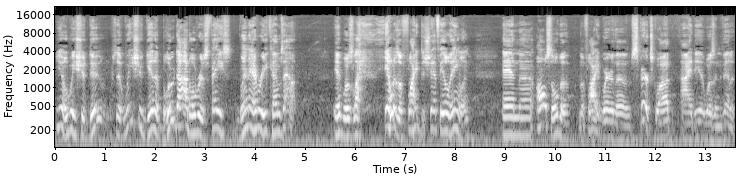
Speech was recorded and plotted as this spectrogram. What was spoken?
You know we should do. He said we should get a blue dot over his face whenever he comes out. It was like it was a flight to Sheffield, England, and uh, also the the flight where the Spirit Squad idea was invented.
